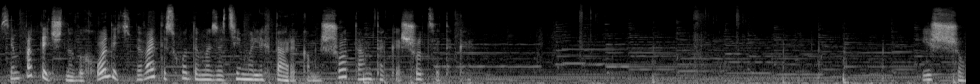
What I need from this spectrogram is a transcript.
Симпатично виходить. Давайте сходимо за цими ліхтариками. Що там таке? Що це таке? І що?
